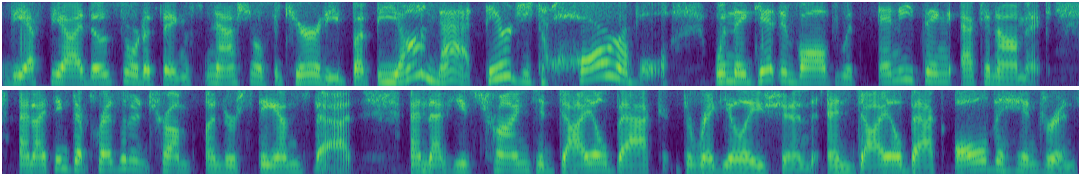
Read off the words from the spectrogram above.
the FBI, those sort of things, national security. But beyond that, they're just horrible when they get involved with anything economic. And I think that President Trump understands that and that he's trying to dial back the regulation and dial back all the hindrance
